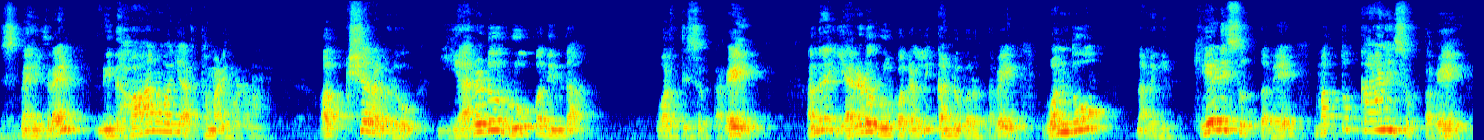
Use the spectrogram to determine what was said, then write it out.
ಸ್ನೇಹಿತರೆ, ನಿಧಾನವಾಗಿ ಅರ್ಥ ಮಾಡಿಕೊಳ್ಳೋಣ. ಅಕ್ಷರಗಳು ಎರಡು ರೂಪದಿಂದ ವರ್ತಿಸುತ್ತವೆ. ಅಂದ್ರೆ ಎರಡು ರೂಪಗಳಲ್ಲಿ ಕಂಡುಬರುತ್ತವೆ. ಒಂದು ನಮಗೆ ಕೇಳಿಸುತ್ತವೆ ಮತ್ತು ಕಾಣಿಸುತ್ತವೆ.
